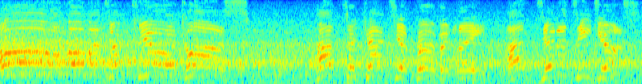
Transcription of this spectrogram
Oh, a moment of pure class. Had to catch it perfectly, and didn't he just?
